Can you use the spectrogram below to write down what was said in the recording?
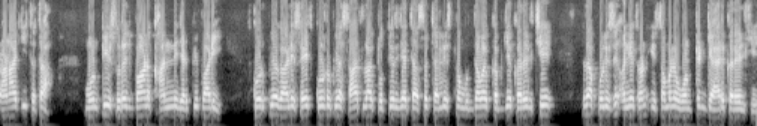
રાણાજી તથા મોન્ટી સુરજભાણ ખાનને ઝડપી પાડી. સ્કોર્પિયો ગાડી સહિત કુલ રૂપિયા સાત લાખ તોતેર હજાર ચારસો ચાલીસનો મુદ્દામાલ કબજે કરેલ છે. તથા પોલીસે અન્ય ત્રણ ઇસમોને વોન્ટેડ જાહેર કરેલ છે.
